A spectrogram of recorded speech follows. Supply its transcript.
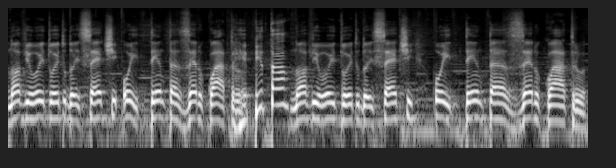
98827 8004. Repita. 98827 8004.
